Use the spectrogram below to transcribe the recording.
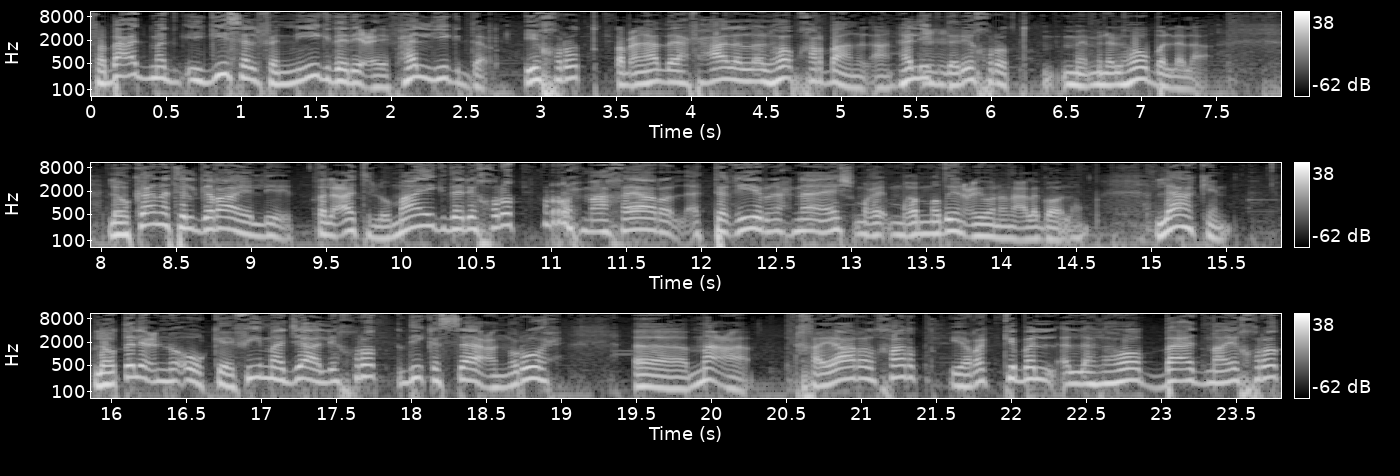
فبعد ما يقيس الفني يقدر يعرف هل يقدر يخرط. طبعا هذا في حال ال- الهوب خربان الآن. هل يقدر يخرط من الهوب ولا لا؟ لو كانت القراية اللي طلعت له ما يقدر يخرط نروح مع خيار التغيير ونحن إيش؟ مغ- مغمضين عيوننا على قولهم. لكن لو طلع إنه أوكي في مجال يخرط ذيك الساعة نروح آه مع خيار الخرط يركب ال- ال- الهوب بعد ما يخرط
